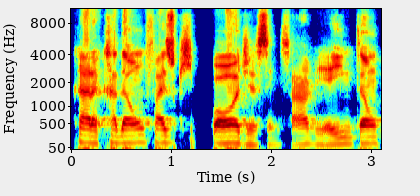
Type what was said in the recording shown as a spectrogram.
Cara, cada um faz o que pode, assim, sabe? E aí, então,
